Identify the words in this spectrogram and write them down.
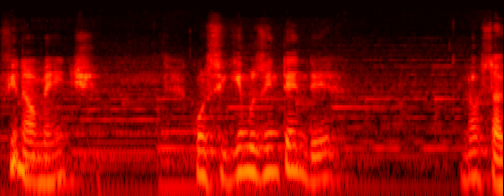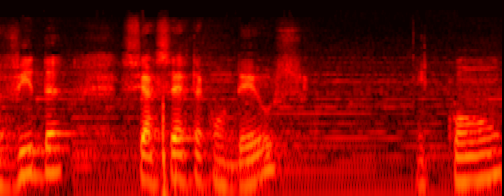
Finalmente, conseguimos entender. Nossa vida se acerta com Deus e com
